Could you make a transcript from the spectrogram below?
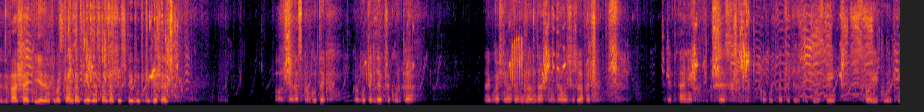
dwa szeki. Jeden chyba standard, jeden standard już z tej budki wyszedł. O, teraz kogutek, kogutek depcze kurkę. Tak właśnie oto wygląda. Udało się złapać deptanie przez taką wódkę przepiórki chińskiej swojej kurki.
